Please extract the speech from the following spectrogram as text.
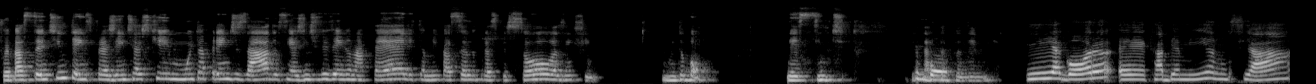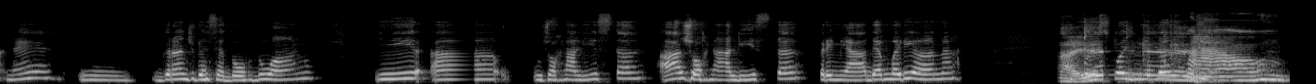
foi bastante intenso para a gente, acho que muito aprendizado, assim, a gente vivendo na pele, também passando para as pessoas, enfim, muito bom nesse sentido da, pandemia. E agora é, cabe a mim anunciar né, o grande vencedor do ano e a, o jornalista, a jornalista premiada é a Mariana Aê! Foi escolhida. Uau!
